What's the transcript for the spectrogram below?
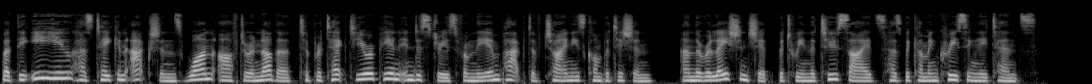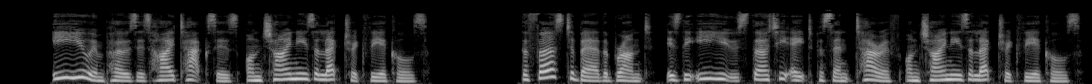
but the EU has taken actions one after another to protect European industries from the impact of Chinese competition, and the relationship between the two sides has become increasingly tense. EU imposes high taxes on Chinese electric vehicles. The first to bear the brunt is the EU's 38% tariff on Chinese electric vehicles.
